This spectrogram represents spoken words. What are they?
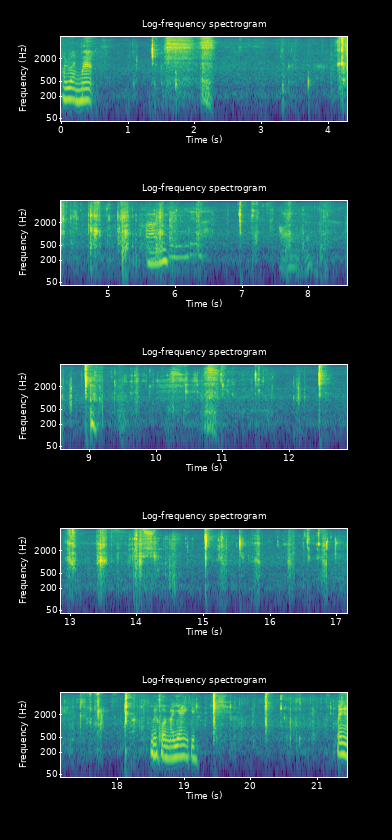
อร่อยมากปลาเค็มด้วยนะมีคนมาแย่งกินเป็นไง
